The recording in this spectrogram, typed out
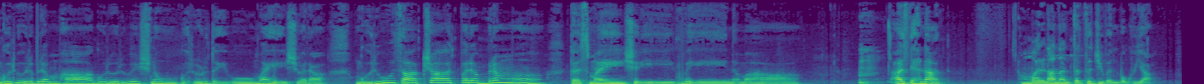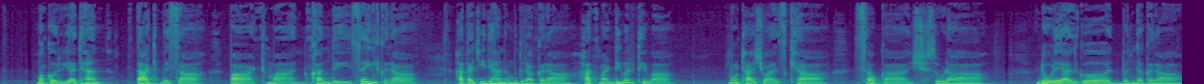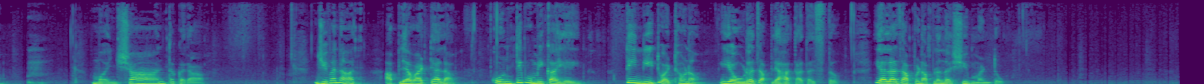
गुरुर्ब्रह्मा गुरुर्विष्णू गुरुर्दैव महेश्वरा गुरु साक्षात परब्रह्म तस्मै श्री वे नमहा आज ध्यानात मरणानंतरचं जीवन बघूया. मग करूया ध्यान. ताठ बसा पाठ मान खांदे सैल करा. हाताची ध्यान मुद्रा करा. हात मांडीवर ठेवा. मोठा श्वास घ्या सावकाश सोडा डोळे अलगद बंद करा मन शांत करा. जीवनात आपल्या वाट्याला कोणती भूमिका येईल ती नीट वाठवणं एवढंच आपल्या हातात असतं. यालाच आपण आपलं नशीब म्हणतो.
